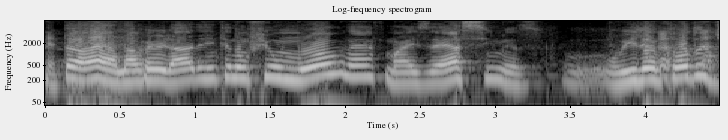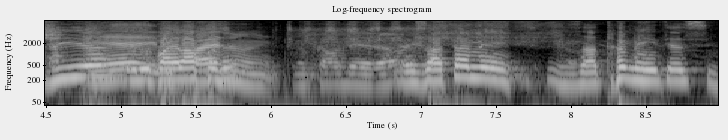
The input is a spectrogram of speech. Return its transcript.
Então, é, na verdade a gente não filmou, né? Mas é assim mesmo. O William todo dia, É, ele vai lá faz fazer... um... No caldeirão. Exatamente, exatamente assim.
